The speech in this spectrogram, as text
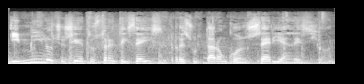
y 1.836 resultaron con serias lesiones.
